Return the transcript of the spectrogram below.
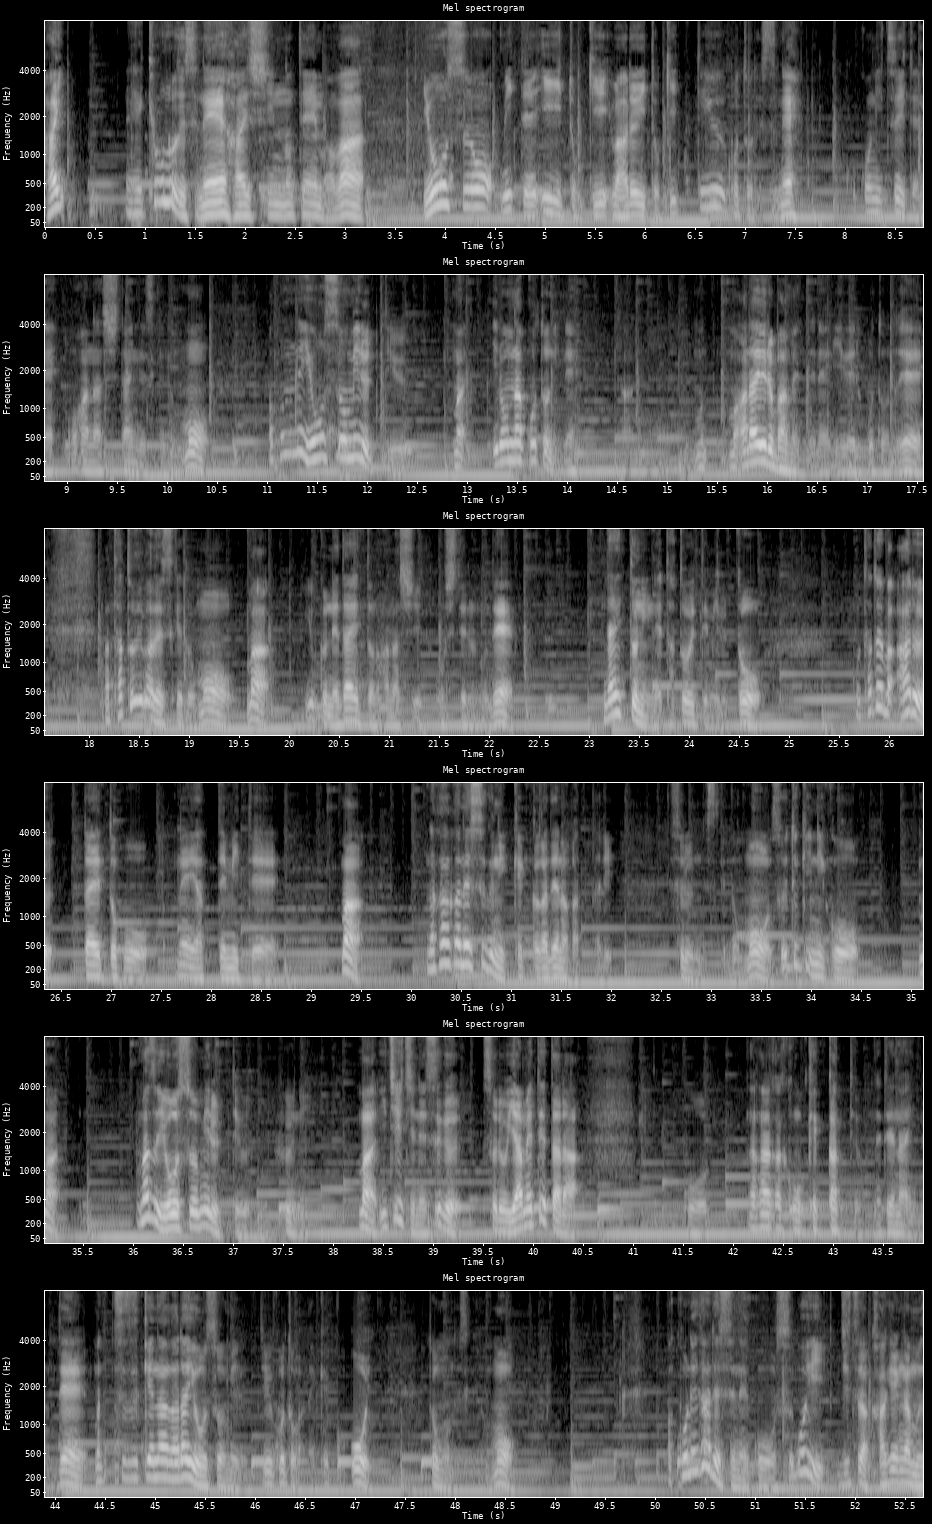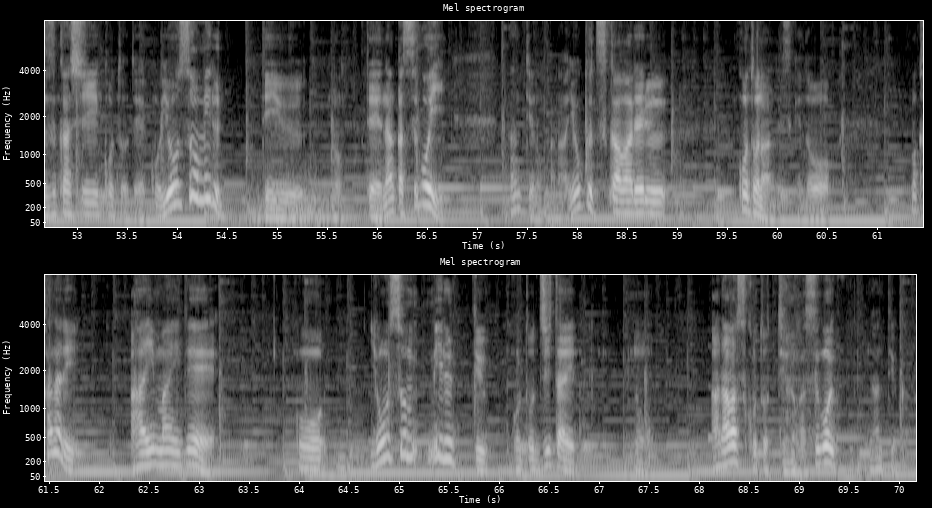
はい、えー、今日のですね配信のテーマは様子を見ていい時悪い時っていうことですね。ここについてねお話ししたいんですけどもこのね様子を見るっていうまあいろんなことにねあのあらゆる場面でね言えることで、まあ、例えばですけどもまあよくねダイエットの話をしてるのでダイエットにね例えてみると例えばあるダイエット法をねやってみてまあなかなかねすぐに結果が出なかったりするんですけどもそういう時にこうまあまず様子を見るっていう風にまあいちいちねすぐそれをやめてたらこうなかなかこう結果っていうのは、ね、出ないので、まあ、続けながら様子を見るっていうことがね結構多いと思うんですけどもこれがですねこうすごい実は加減が難しいことでこう様子を見るっていうのってなんかすごい何て言うのかなよく使われることなんですけどかなり曖昧でこう様子を見るっていうこと自体の表すことっていうのがすごい何て言うか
